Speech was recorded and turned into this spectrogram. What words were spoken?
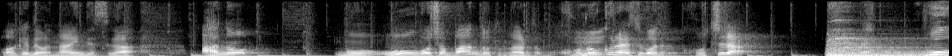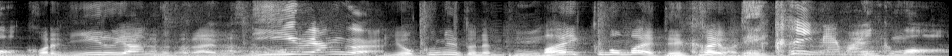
わけではないんですがあのもう大御所バンドとなるとこのくらいすごいのよ、こちらこれニール・ヤングのライブですニール・ヤング。よく見るとね、マイクも前でかいわけ。でかいねマイクも。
